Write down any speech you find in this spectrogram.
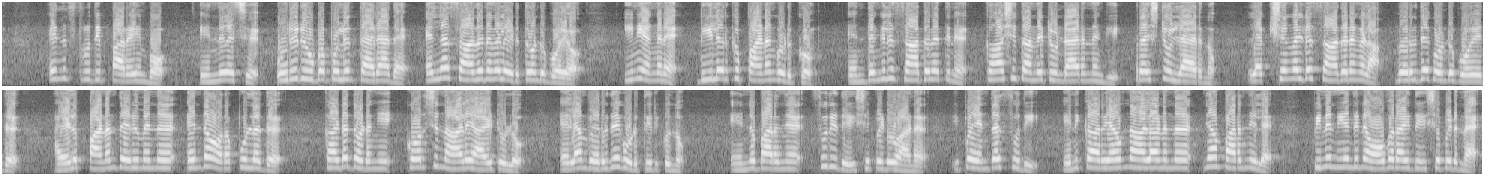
എന്ന് ശ്രുതി പറയുമ്പോൾ എന്ന് വെച്ച് ഒരു രൂപ പോലും തരാതെ എല്ലാ സാധനങ്ങളും എടുത്തുകൊണ്ട് പോയോ? ഇനി എങ്ങനെ? ഡീലർക്ക് പണം കൊടുക്കും. എന്തെങ്കിലും സാധനത്തിന് കാശ് തന്നിട്ടുണ്ടായിരുന്നെങ്കിൽ പ്രശ്നമില്ലായിരുന്നു. ലക്ഷങ്ങളുടെ സാധനങ്ങളാ വെറുതെ കൊണ്ടുപോയത്. അയാൾ പണം തരുമെന്ന് എന്താ ഉറപ്പുള്ളത്? കട തുടങ്ങി കുറച്ച് നാളെ ആയിട്ടുള്ളൂ. എല്ലാം വെറുതെ കൊടുത്തിരിക്കുന്നു. എന്ന് പറഞ്ഞ് സുതി ദേഷ്യപ്പെടുവാണ്. ഇപ്പൊ എന്താ സുതി എനിക്കറിയാവുന്ന ആളാണെന്ന് ഞാൻ പറഞ്ഞില്ലേ? പിന്നെ നീ എന്തിനാ ഓവറായി ദേഷ്യപ്പെടുന്നേ?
